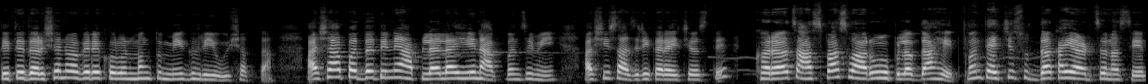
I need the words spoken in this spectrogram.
तिथे दर्शन वगैरे करून मग तुम्ही घरी येऊ शकता. अशा पद्धतीने आपल्याला ही नागपंचमी अशी साजरी करायची असते. खरंच आसपास वारूळ उपलब्ध आहेत. पण त्याची सुद्धा काही अडचण असेल.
